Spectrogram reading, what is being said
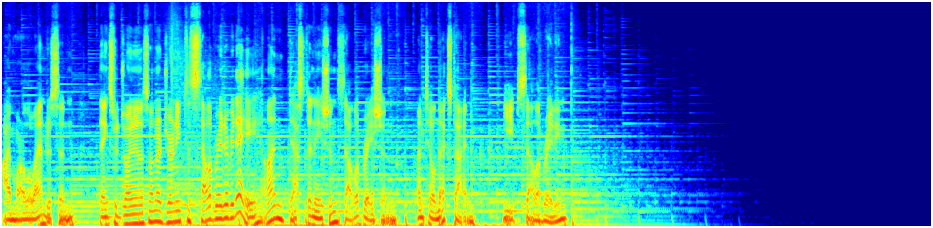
I'm Marlo Anderson. Thanks for joining us on our journey to celebrate every day on Destination Celebration. Until next time, keep celebrating.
